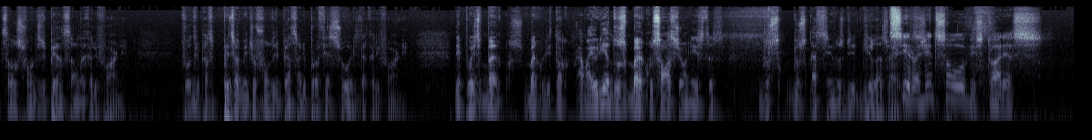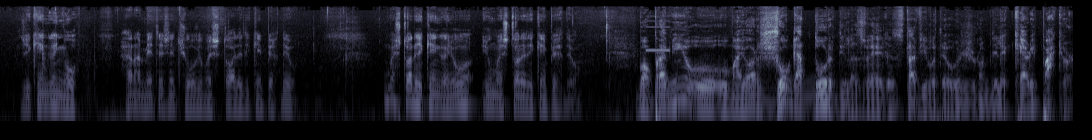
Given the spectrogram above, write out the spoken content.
são os fundos de pensão da Califórnia. Principalmente o fundo de pensão de professores da Califórnia. Depois bancos, banco de toque. A maioria dos bancos são acionistas dos, dos cassinos de, de Las Vegas. Ciro, a gente só ouve histórias de quem ganhou. Raramente a gente ouve uma história de quem perdeu. Uma história de quem ganhou e uma história de quem perdeu. Bom, para mim, o, o maior jogador de Las Vegas, está vivo até hoje, o nome dele é Kerry Packer.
